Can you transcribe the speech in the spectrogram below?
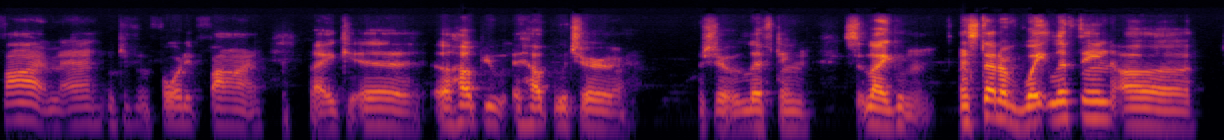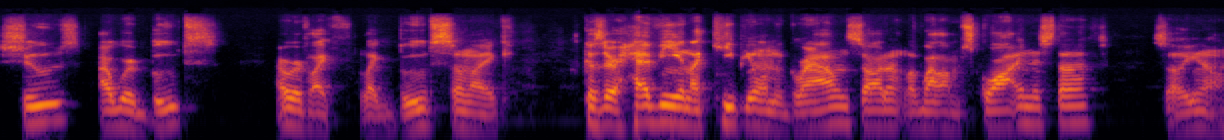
fine, man. If you can afford it, fine. Like uh, it'll help you help you with your with your lifting. So like instead of weightlifting uh shoes, I wear boots. I wear like like boots and like because they're heavy and like keep you on the ground, so I don't while I'm squatting and stuff. So you know,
